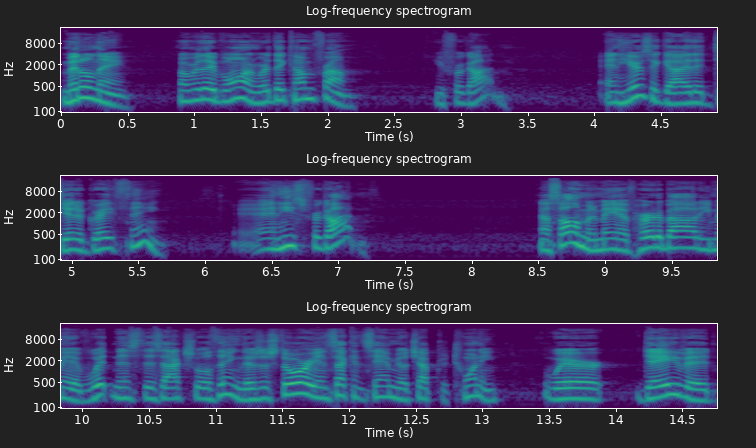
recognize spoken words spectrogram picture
Middle name? When were they born? Where'd they come from? You've forgotten. And here's a guy that did a great thing, and he's forgotten. Now, Solomon may have heard about, he may have witnessed this actual thing. There's a story in 2 Samuel chapter 20 where David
